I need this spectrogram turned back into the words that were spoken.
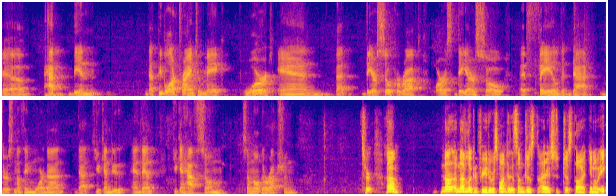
uh, have been that people are trying to make work and that they are so corrupt or they are so uh, failed that there's nothing more than that you can do and then you can have some some other option Sure. Um, not, I'm not looking for you to respond to this. I'm just, I just thought, you know, it,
